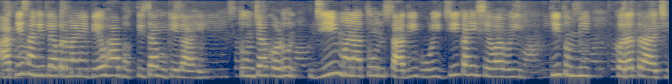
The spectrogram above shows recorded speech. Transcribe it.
आधी सांगितल्याप्रमाणे देव हा भक्तीचा भुकेला आहे. तुमच्याकडून जी मनातून साधी होळी जी काही सेवा होईल ती तुम्ही करत राहायची.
